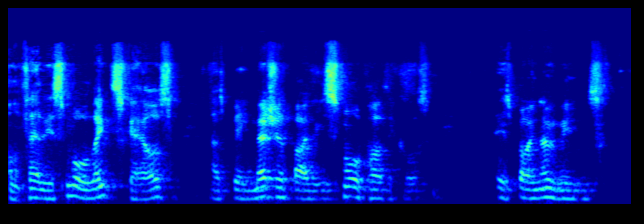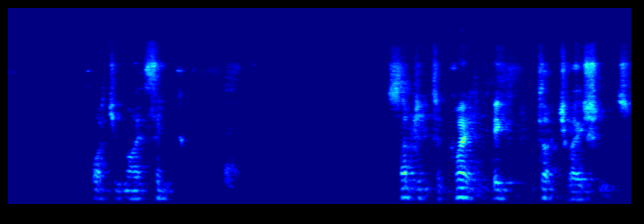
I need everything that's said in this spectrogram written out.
on fairly small length scales as being measured by these small particles is by no means what you might think. Subject to quite big fluctuations.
